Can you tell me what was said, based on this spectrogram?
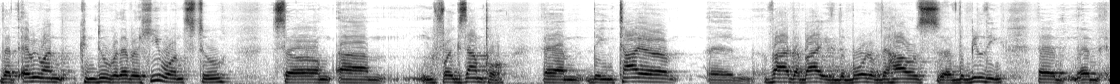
that everyone can do whatever he wants to, so, um, for example, um, the entire um, Vaad Abayit, the board of the house, of the building, uh, uh,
